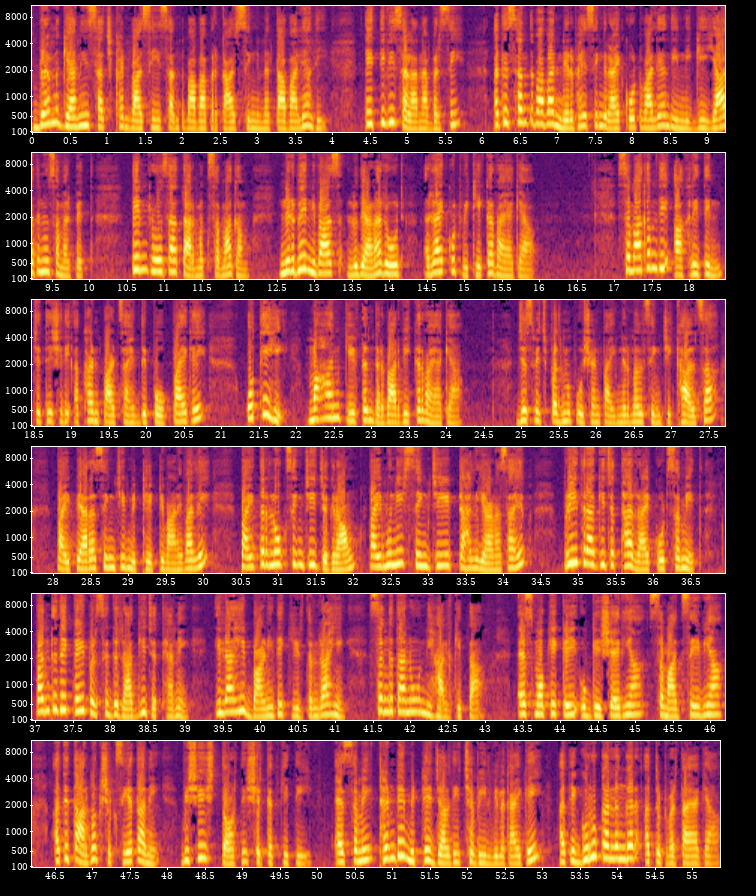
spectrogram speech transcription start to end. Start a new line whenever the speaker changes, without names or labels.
ਬ੍ਰਹਮ ਗਿਆਨੀ ਸੱਚਖੰਡ ਵਾਸੀ ਸੰਤ ਬਾਬਾ ਪ੍ਰਕਾਸ਼ ਸਿੰਘ ਨੱਤਾ ਵਾਲਿਆਂ ਦੀ 33ਵੀਂ ਸਾਲਾਨਾ ਬਰਸੀ ਅਤੇ ਸੰਤ ਬਾਬਾ ਨਿਰਭੈ ਸਿੰਘ ਰਾਏਕੋਟ ਵਾਲਿਆਂ ਦੀ ਨਿੱਗੀ ਯਾਦ ਨੂੰ ਸਮਰਪਿਤ ਤਿੰਨ ਰੋਜ਼ਾ ਧਾਰਮਿਕ ਸਮਾਗਮ ਨਿਰਭੈ ਨਿਵਾਸ ਲੁਧਿਆਣਾ ਰੋਡ, ਰਾਏਕੋਟ ਵਿਖੇ ਕਰਵਾਇਆ ਗਿਆ। ਸਮਾਗਮ ਦੇ ਆਖਰੀ ਦਿਨ ਜਿੱਥੇ ਸ੍ਰੀ ਅਖੰਡ ਪਾਠ ਸਾਹਿਬ ਦੇ ਭੋਗ ਪਾਏ ਗਏ, ਉੱਥੇ ਹੀ ਮਹਾਨ ਕੀਰਤਨ ਦਰਬਾਰ ਵੀ ਕਰਵਾਇਆ ਗਿਆ, ਜਿਸ ਵਿੱਚ ਪਦਮ ਭੂਸ਼ਣ ਭਾਈ ਨਿਰਮਲ ਸਿੰਘ ਜੀ ਖਾਲਸਾ ਭਾਈ ਪਿਆਰਾ ਸਿੰਘ ਜੀ ਮਿੱਠੇ ਟਿਵਾਣੇ ਵਾਲੇ, ਭਾਈ ਤਰਲੋਕ ਸਿੰਘ ਜੀ ਜਗਰਾਉਂ, ਭਾਈ ਮੁਨੀਸ਼ ਸਿੰਘ ਜੀ ਟਹਲੀਆਣਾ ਸਾਹਿਬ, ਪ੍ਰੀਤ ਰਾਗੀ ਜੱਥਾ ਰਾਏਕੋਟ ਸਮੇਤ ਪੰਥ ਦੇ ਕਈ ਪ੍ਰਸਿੱਧ ਰਾਗੀ ਜਥਿਆਂ ਨੇ ਇਲਾਹੀ ਬਾਣੀ ਦੇ ਕੀਰਤਨ ਰਾਹੀਂ ਸੰਗਤਾਂ ਨੂੰ ਨਿਹਾਲ ਕੀਤਾ। ਇਸ ਮੌਕੇ ਕਈ ਉੱਗੇ ਸ਼ਹਿਰੀਆਂ ਸਮਾਜ ਸੇਵੀਆਂ ਅਤੇ ਧਾਰਮਿਕ ਸ਼ਖਸੀਅਤਾਂ ਨੇ ਵਿਸ਼ੇਸ਼ ਤੌਰ ਤੇ ਸ਼ਿਰਕਤ ਕੀਤੀ। ਇਸ ਸਮੇਂ ਠੰਡੇ ਮਿੱਠੇ ਜਲ ਦੀ ਛਬੀਲ ਵੀ ਲਗਾਈ ਗਈ ਅਤੇ ਗੁਰੂ ਕਾ ਲੰਗਰ ਅਤੁੱਟ ਵਰਤਾਇਆ ਗਿਆ।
